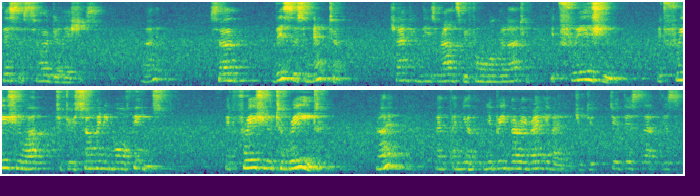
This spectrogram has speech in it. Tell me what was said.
This is so delicious. Right? So this is nectar. Chanting these rounds before Mangalati. It frees you. It frees you up to do so many more things. It frees you to read. Right? And, and you, you be very regulated. You do, do this, that, this,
